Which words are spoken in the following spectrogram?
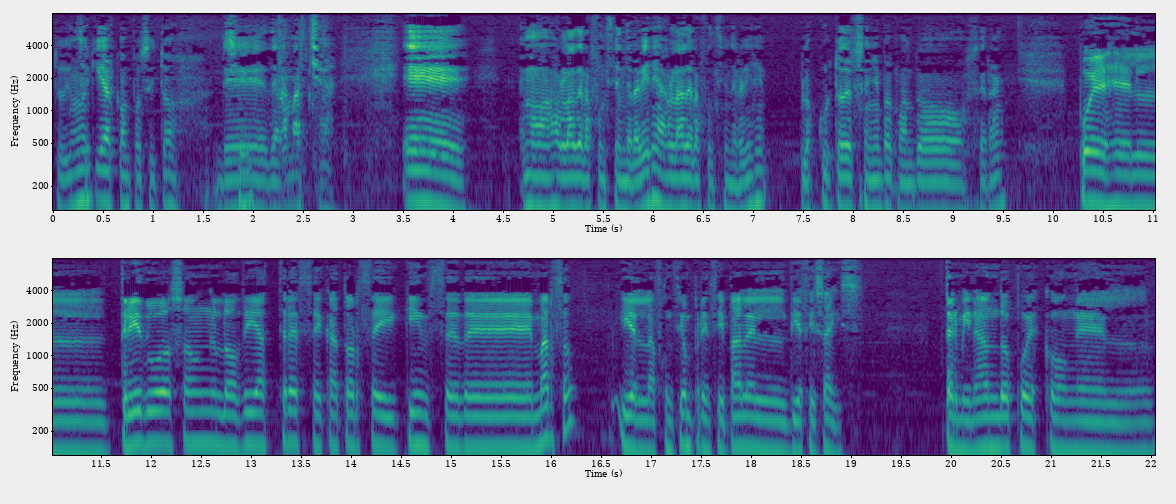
tuvimos Sí. aquí al compositor de, de la marcha. Eh, hemos hablado de la función de la Virgen, hablado de la función de la Virgen. Los cultos del Señor, ¿para cuándo serán? Pues el triduo son los días 13, 14 y 15 de marzo y en la función principal el 16. Terminando pues con el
